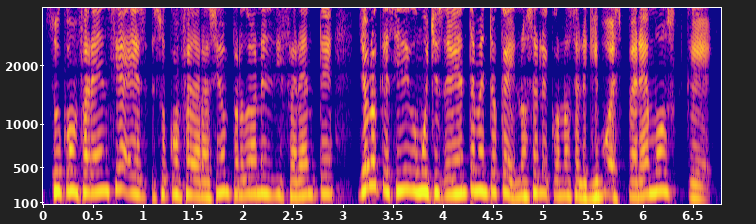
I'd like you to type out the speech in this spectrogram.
su conferencia, es su confederación, perdón, es diferente. Yo lo que sí digo mucho es, evidentemente, ok, no se le conoce al equipo, esperemos que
